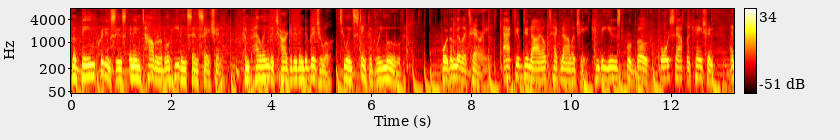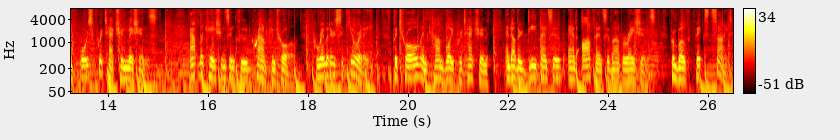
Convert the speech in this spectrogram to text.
The beam produces an intolerable heating sensation, compelling the targeted individual to instinctively move. For the military, active denial technology can be used for both force application and force protection missions. Applications include crowd control, perimeter security, patrol and convoy protection, and other defensive and offensive operations from both fixed site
